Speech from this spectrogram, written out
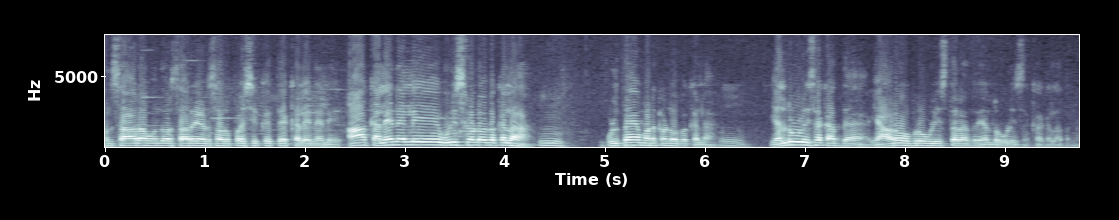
ಒಂದು ಸಾವಿರ ಒಂದೂವರೆ ಸಾವಿರ ಎರಡು ಸಾವಿರ ರೂಪಾಯಿ ಸಿಕ್ಕುತ್ತೆ ಕಲೆನಲ್ಲಿ. ಆ ಕಲೆನಲ್ಲಿ ಉಳಿಸ್ಕೊಂಡು ಹೋಗ್ಬೇಕಲ್ಲ. ಉಳಿತಾಯ ಮಾಡ್ಕೊಂಡು ಹೋಗ್ಬೇಕಲ್ಲ. ಎಲ್ಲರೂ ಉಳಿಸಕ್ಕಾದ್ದ ಯಾರೋ ಒಬ್ರು ಉಳಿಸ್ತಾರ ಅಂದ್ರೆ ಎಲ್ಲರೂ ಉಳಿಸಕ್ಕಾಗಲ್ಲ ಅದನ್ನ.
